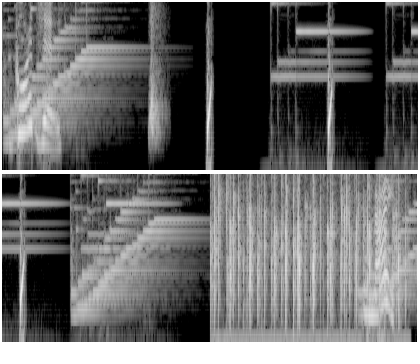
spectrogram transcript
Gorgeous! Nice!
